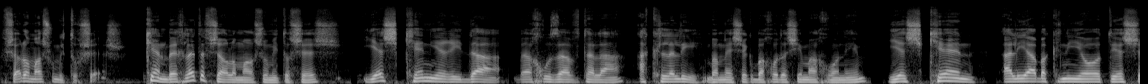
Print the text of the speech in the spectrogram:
אפשר לומר שהוא מתאושש? כן, בהחלט אפשר לומר שהוא מתאושש. יש כן ירידה באחוז האבטלה הכללי במשק בחודשים האחרונים. יש כן עלייה בקניות, יש,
